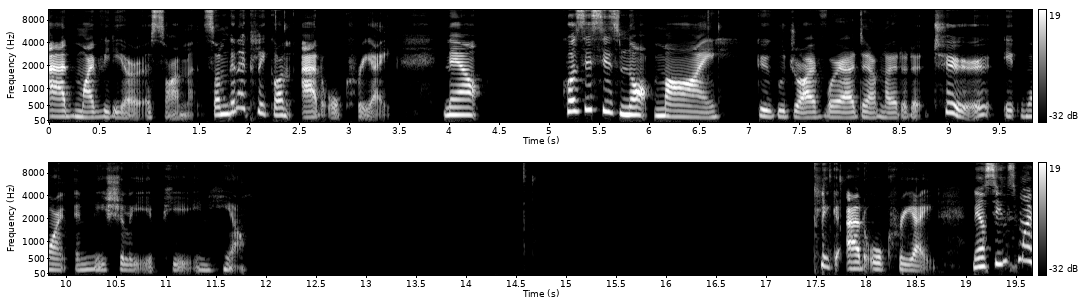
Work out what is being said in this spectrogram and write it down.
add my video assignment. So I'm going to click on add or create. Now because this is not my Google Drive where I downloaded it to, it won't initially appear in here. Click add or create. Now, since my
